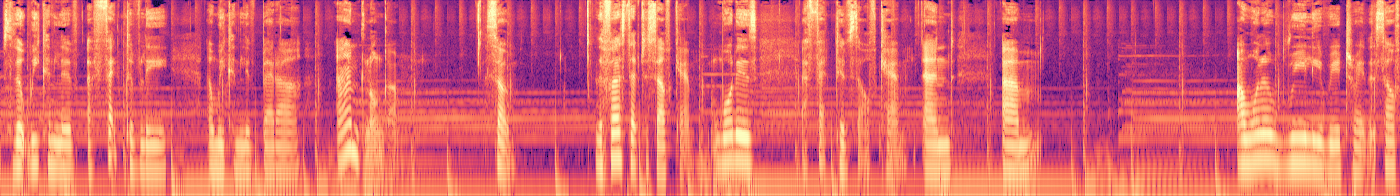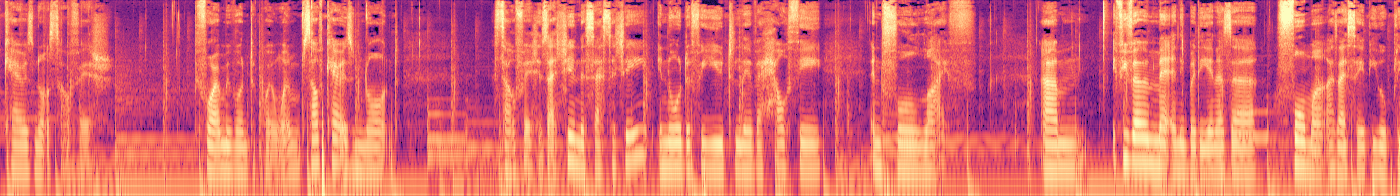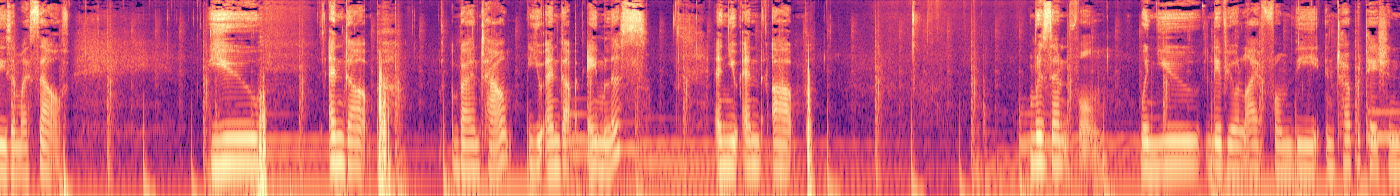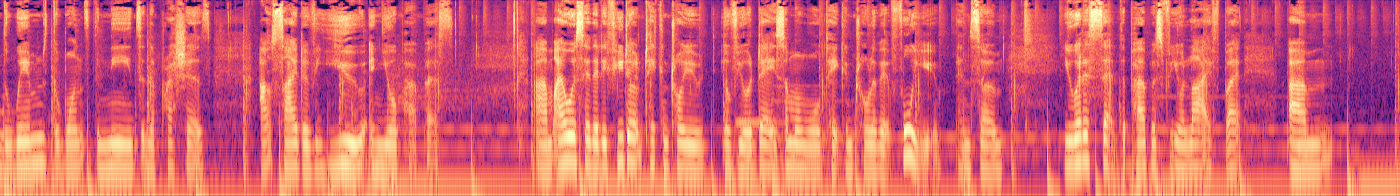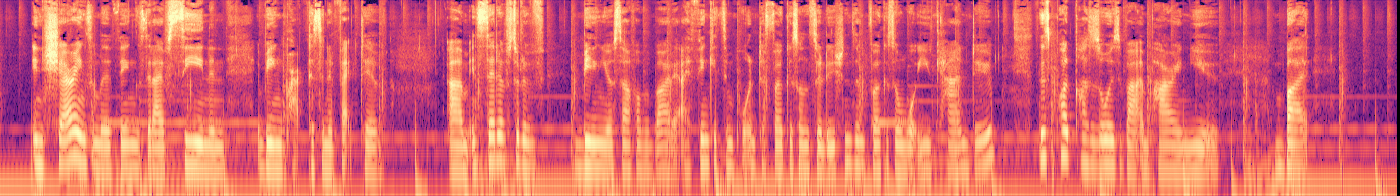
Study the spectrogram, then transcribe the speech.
so that we can live effectively and we can live better and longer. So, the first step to self care. What is effective self care? And um, I want to really reiterate that self care is not selfish. Before I move on to point one, self care is not selfish, it's actually a necessity in order for you to live a healthy and full life. Um, if you've ever met anybody, and as a former, as I say, people pleaser myself, you end up burnt out, you end up aimless, and you end up resentful when you live your life from the interpretation, the whims, the wants, the needs, and the pressures outside of you and your purpose. Um, I always say that if you don't take control of your day, someone will take control of it for you. And so you got to set the purpose for your life. But um, in sharing some of the things that I've seen and being practiced and effective, um, instead of sort of beating yourself up about it. I think it's important to focus on solutions and focus on what you can do. This podcast is always about empowering you, but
